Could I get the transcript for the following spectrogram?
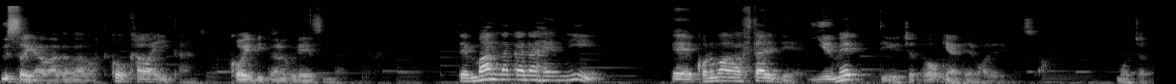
嘘やわがまま、こう、可愛い感じ。恋人のフレーズになる。で、真ん中ら辺に、えーこのまま二人で夢っていうちょっと大きなテーマが出てくるんですよ。もうちょっと。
